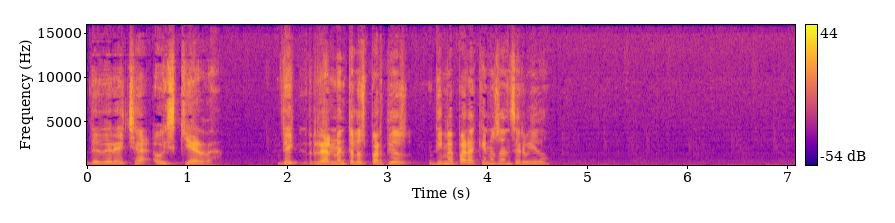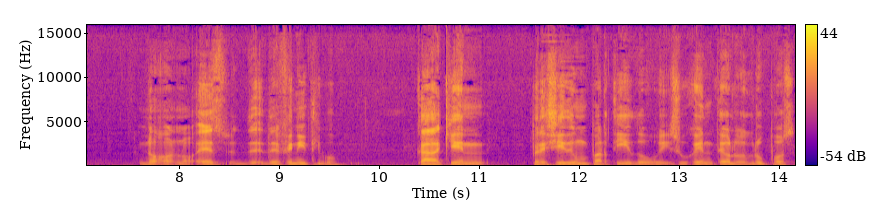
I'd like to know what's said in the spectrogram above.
de derecha o izquierda. realmente los partidos, dime para qué nos han servido. No, no, es definitivo. Cada quien preside un partido y su gente o los grupos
